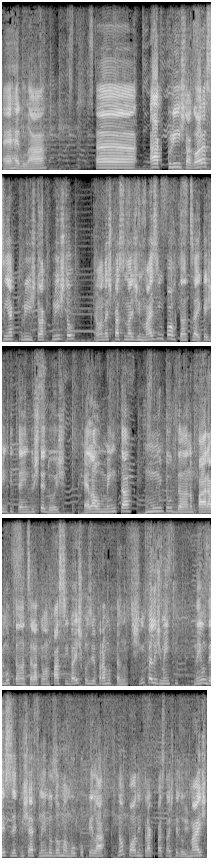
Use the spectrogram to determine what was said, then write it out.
É regular. Uh, a Crystal, agora sim a Crystal. A Crystal é uma das personagens mais importantes aí que a gente tem dos T2. Ela aumenta muito o dano para mutantes. Ela tem uma passiva exclusiva para mutantes. Infelizmente, nenhum desses entra em Chefland ou Dormammu, porque lá não pode entrar com o personagem T2. Mas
